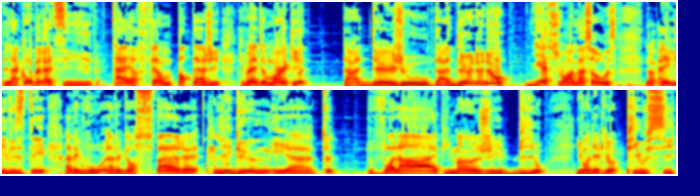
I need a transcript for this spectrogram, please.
La coopérative Terre Ferme Partagée qui va être au market dans deux jours, dans deux dodo. Yes, je vais avoir ma sauce. Donc, allez les visiter avec vos, avec leurs super euh, légumes et euh, tout volaille puis manger bio. Ils vont être là. Puis aussi,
